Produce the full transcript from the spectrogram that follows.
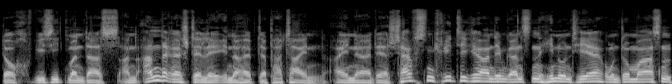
Doch wie sieht man das an anderer Stelle innerhalb der Parteien? Einer der schärfsten Kritiker an dem ganzen Hin und Her rund um Maßen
